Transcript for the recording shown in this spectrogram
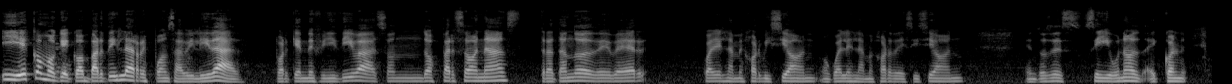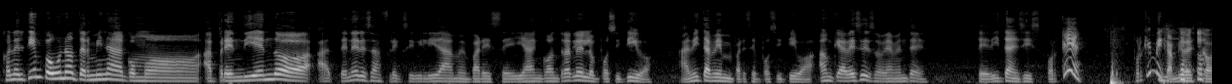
Y es como que compartís la responsabilidad, porque en definitiva son dos personas tratando de ver cuál es la mejor visión o cuál es la mejor decisión. Entonces, sí, uno eh, con, con, el tiempo uno termina como aprendiendo a tener esa flexibilidad, me parece, y a encontrarle lo positivo. A mí también me parece positivo, aunque a veces obviamente te editan y decís, ¿por qué? ¿Por qué me cambió esto?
